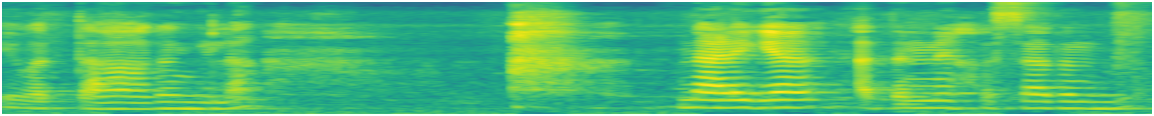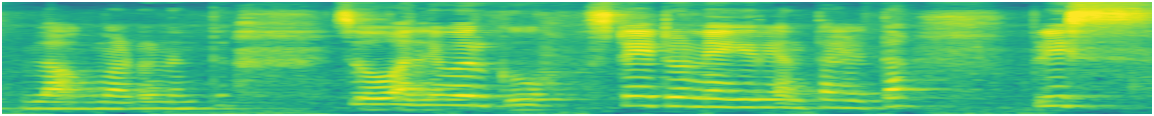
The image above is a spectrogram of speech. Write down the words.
ಇವತ್ತು ಆಗಂಗಿಲ್ಲ. ನಾಳೆಗೆ ಅದನ್ನೇ ಹೊಸದೊಂದು ವ್ಲಾಗ್ ಮಾಡೋಣಂತ ಸೊ ಅಲ್ಲಿವರೆಗೂ ಆಗಿರಿ ಅಂತ ಹೇಳ್ತಾ. ಪ್ಲೀಸ್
